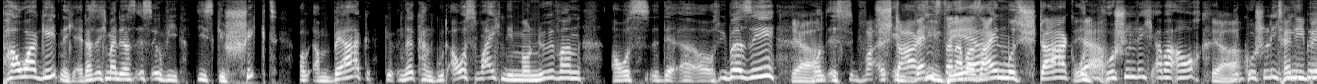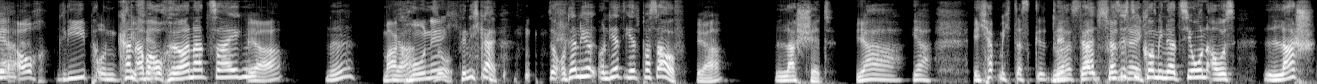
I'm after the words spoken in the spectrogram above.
Power geht nicht. Ey, das, ich meine, das ist irgendwie, die ist geschickt am Berg, ne, kann gut ausweichen, die Manövern aus, der, äh, aus Übersee Ja. und ist Stark wenn es dann Bär. aber sein muss, stark Ja. und kuschelig aber auch. ja. Ne, kuschelig Teddybär Bär. auch lieb und Kann aber auch Hörner zeigen. Ja. Ne? Mag ja, So, Honig. finde ich geil. So, und dann und jetzt, jetzt pass auf. Ja. Laschet. Ja, ja. Ich habe mich das. Du Ne? hast das, das ist die recht. Kombination aus Lasch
